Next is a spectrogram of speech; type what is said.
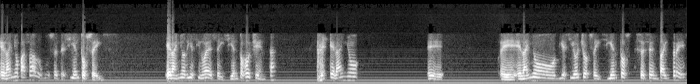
el año pasado hubo 706, el año 19 680 el año eh, eh, el año 18 663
